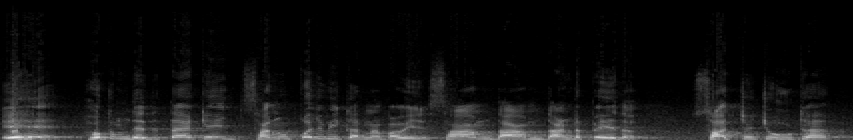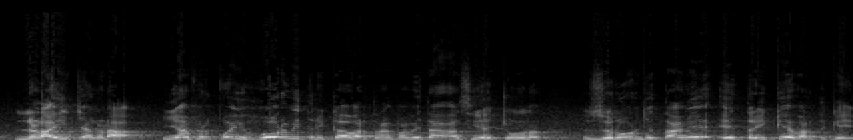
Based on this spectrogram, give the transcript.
ਇਹ ਹੁਕਮ ਦੇ ਦਿੱਤਾ ਹੈ ਕਿ ਸਾਨੂੰ ਕੁਝ ਵੀ ਕਰਨਾ ਪਵੇ। ਸਾਮ, ਦਾਮ, ਦੰਡ, ਭੇਦ, ਸੱਚ, ਝੂਠ, ਲੜਾਈ, ਝਗੜਾ ਜਾਂ ਫਿਰ ਕੋਈ ਹੋਰ ਵੀ ਤਰੀਕਾ ਵਰਤਣਾ ਪਵੇ ਤਾਂ ਅਸੀਂ ਇਹ ਚੋਣ ਜ਼ਰੂਰ ਜਿੱਤਾਂਗੇ, ਇਹ ਤਰੀਕੇ ਵਰਤ ਕੇ।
